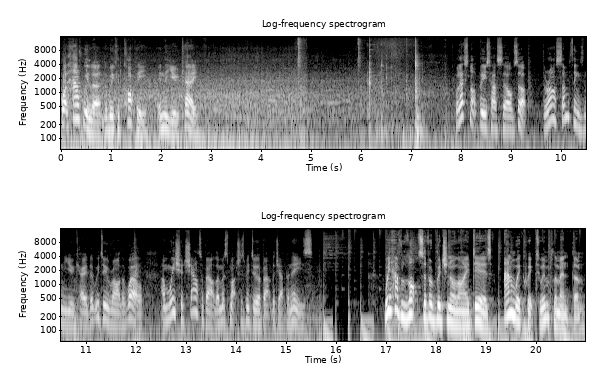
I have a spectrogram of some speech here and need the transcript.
What have we learnt that we could copy in the UK? Well, let's not beat ourselves up. There are some things in the UK that we do rather well, and we should shout about them as much as we do about the Japanese. We have lots of original ideas and we're quick to implement them.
